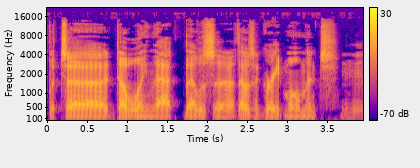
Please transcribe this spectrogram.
But uh, doubling that that was uh, that was a great moment. hmm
